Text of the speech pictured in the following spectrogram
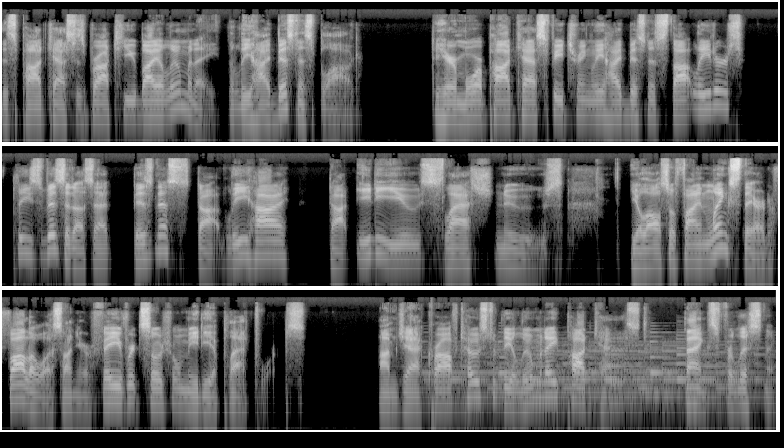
This podcast is brought to you by Illuminate, the Lehigh Business Blog. To hear more podcasts featuring Lehigh business thought leaders, please visit us at business.lehigh.edu slash news You'll also find links there to follow us on your favorite social media platforms. I'm Jack Croft, host of the Illuminate podcast. Thanks for listening.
